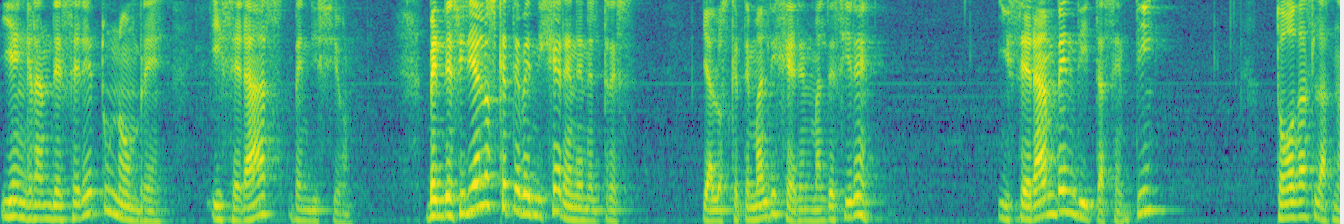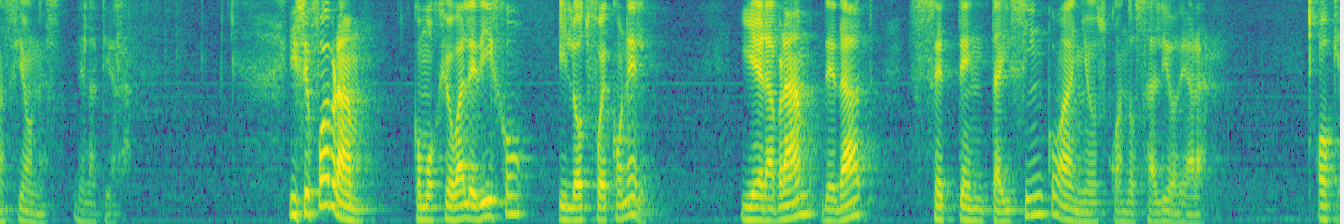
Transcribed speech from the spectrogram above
y engrandeceré tu nombre, y serás bendición. Bendeciré a los que te bendijeren en el 3, y a los que te maldijeren maldeciré, y serán benditas en ti todas las naciones de la tierra. Y se fue Abraham, como Jehová le dijo, y Lot fue con él. Y era Abraham de edad 75 años cuando salió de Arán. Ok,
